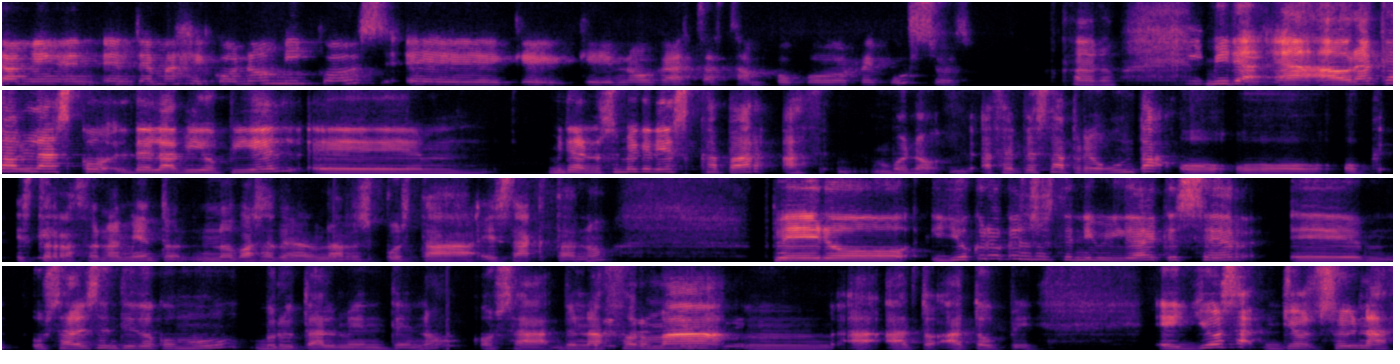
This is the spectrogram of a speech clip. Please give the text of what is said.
también en, temas económicos eh, que, no gastas tampoco recursos. Claro. Mira, ahora que hablas de la biopiel, em, mira, no se me quería escapar, bueno, hacerte esta pregunta o, este razonamiento. No vas a tener una respuesta exacta, ¿no? Pero yo creo que en sostenibilidad hay que ser, em, usar el sentido común brutalmente, ¿no? O sea, de una forma mm, a, tope. Eh, yo, yo, soy una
